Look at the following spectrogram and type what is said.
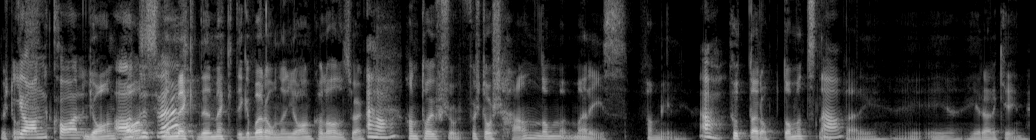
förstås. Jan Karl Jan den, Adelsvärd. mäk, den mäktige baronen Jan Karl Adelsvärd. Ja. Han tar ju förstås, förstås hand om Maries familj. Ja. Puttar upp dem ett snäpp här i, i, i hierarkin.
